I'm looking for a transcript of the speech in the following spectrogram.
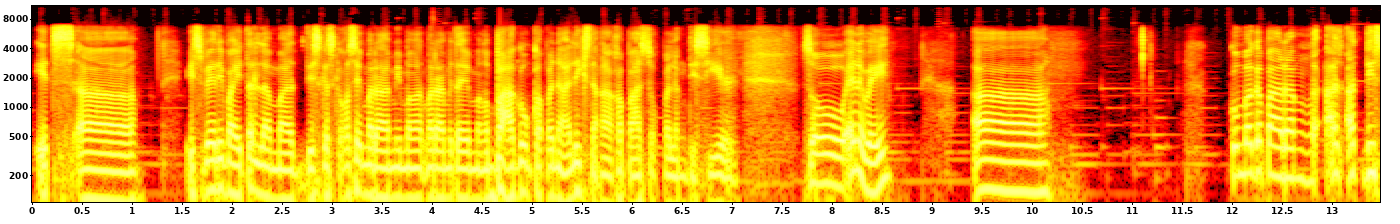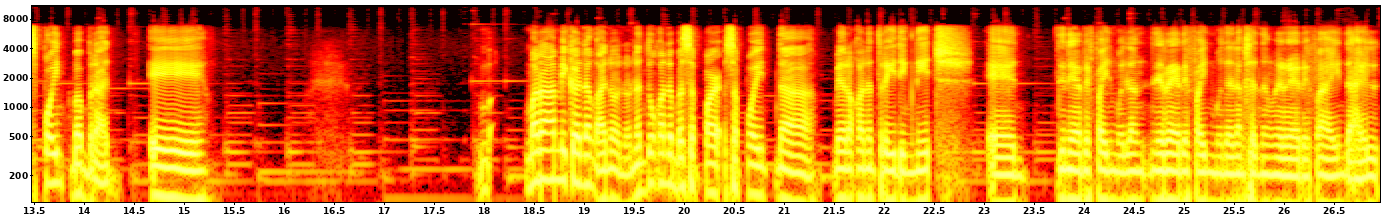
It's uh is very vital na ma-discuss ko kasi marami mga marami tayong mga bagong kapanaligs nakakapasok pa lang this year. So anyway, uh kumbaga parang at, at this point ba Brad, eh marami ka ng ano no, nandoon ka na ba sa par, sa point na meron ka ng trading niche and dinere-refine mo lang nire-refine mo na lang siya ng nire-refine dahil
